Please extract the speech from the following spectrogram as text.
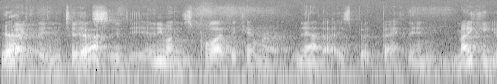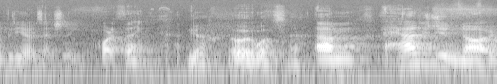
Yeah. back then. To, Yeah. it, anyone can pull out the camera nowadays, but back then, making a video is actually quite a thing. Yeah. Oh, it was. Yeah. Um, how did you know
